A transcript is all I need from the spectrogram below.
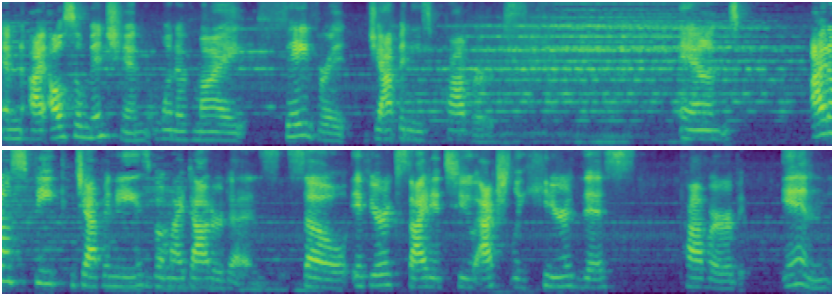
And I also mention one of my favorite Japanese proverbs. And I don't speak Japanese, but my daughter does. So if you're excited to actually hear this proverb in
